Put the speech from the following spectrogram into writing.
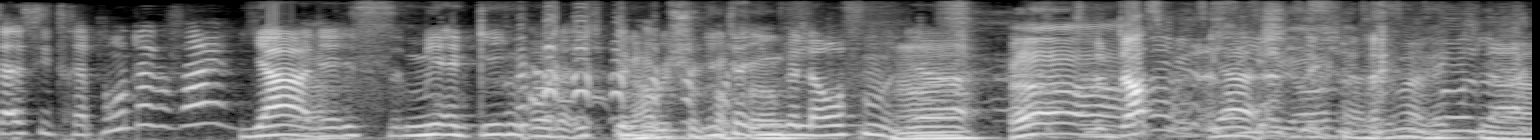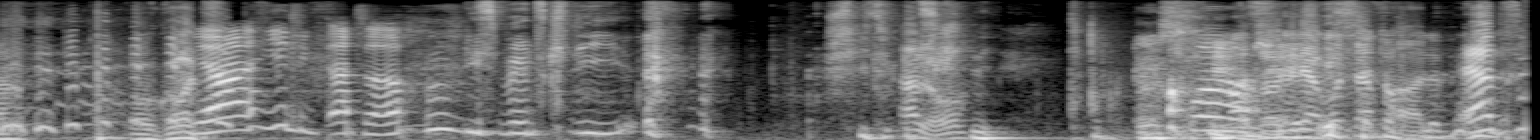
Da ist die Treppe runtergefallen? Ja, Ja. der ist mir entgegen, oder ich bin Den ich hinter ihm gelaufen und Ja. der. Ah, darfst mir jetzt Ja, geh mal weg hier. Oh Gott. Ja, hier liegt Atta. schieß mir ins Knie. Schieß mir Hallo. ins Knie. Soll wieder Ist ja doch runterfahren. Erzi,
